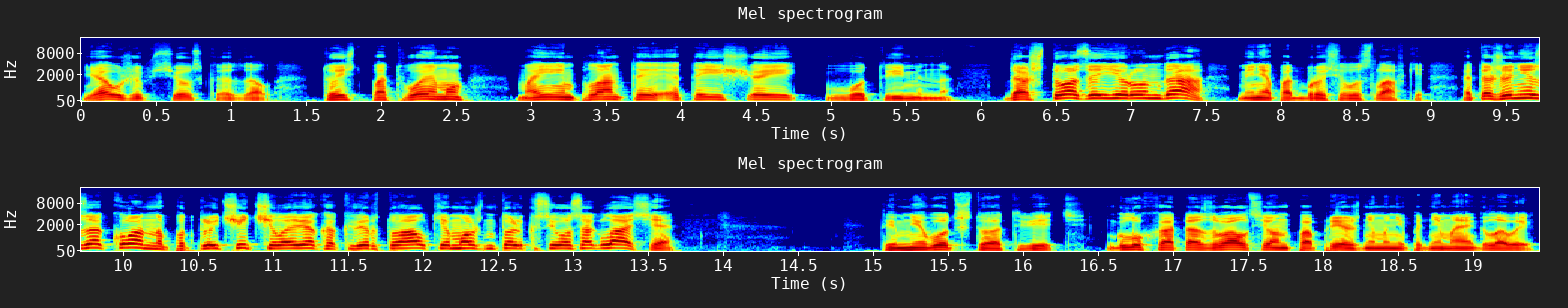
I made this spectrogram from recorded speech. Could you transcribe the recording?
Я уже все сказал. То есть, по-твоему, мои импланты — это еще и...» «Вот именно». «Да что за ерунда!» — меня подбросило Славки. «Это же незаконно! Подключить человека к виртуалке можно только с его согласия!» «Ты мне вот что ответь!» — глухо отозвался он, по-прежнему не поднимая головы.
